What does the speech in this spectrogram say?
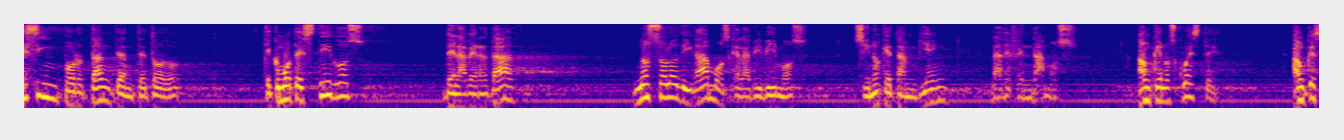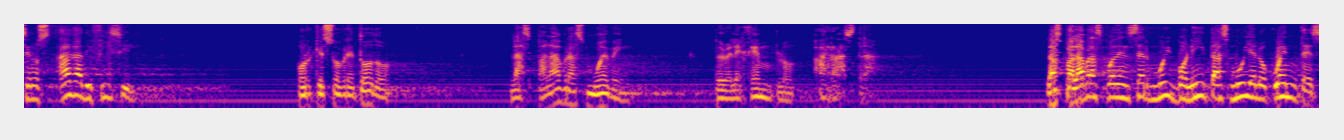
es importante ante todo, que como testigos de la verdad, no solo digamos que la vivimos, sino que también la defendamos, aunque nos cueste, aunque se nos haga difícil, porque sobre todo las palabras mueven, pero el ejemplo arrastra. Las palabras pueden ser muy bonitas, muy elocuentes,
